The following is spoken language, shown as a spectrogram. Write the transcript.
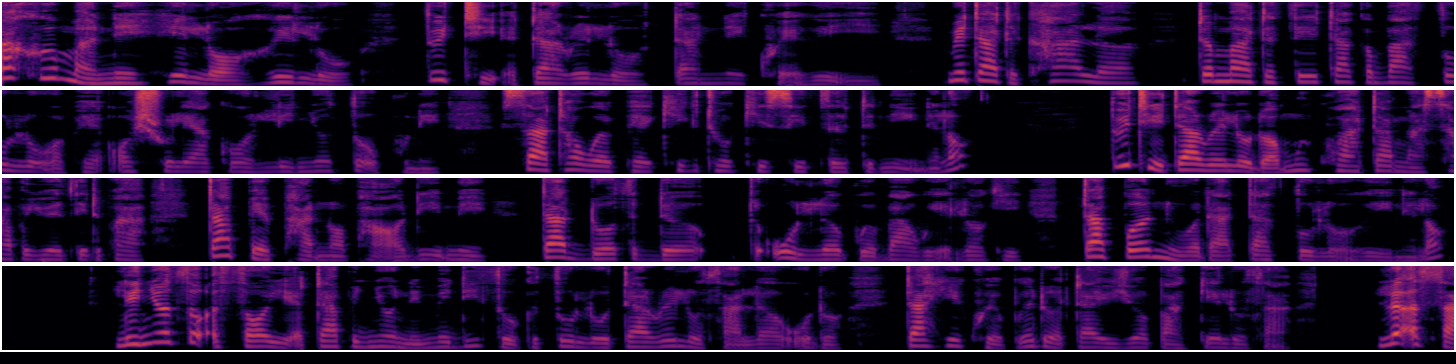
တခုမနေဟေလောဟေလိုသွိတီအတာရလိုတန်နေခွေကြီးမေတာတခါလတမတသေးတကဘာသုလို့အဖေဩစတြေးလျကိုလီညို့တော့ဘူးနေစာထောက်ဝဲဖေခိကထိုခိစီသတနီနော်သွိတီတရဲလို့တော့မခွာတာမှာစာပရွေသေးတပါတပဲဖာနော်ဖာအဒီမီတဒေါ်ဒတိုလဘွေဘာဝေလော်ကီတပနူဝဒတတူလိုရီနေလောလညွတ်သောအစောရအတပညွတ်နေမီဒီဆိုကတူလိုတာရဲလိုစာလောအိုဒတာဟိခွေပွဲတော့တာရောပါကဲလိုစာ လက်အစာ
